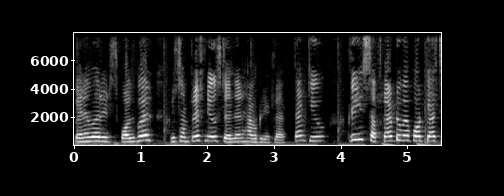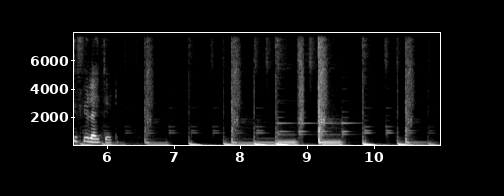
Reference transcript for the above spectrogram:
whenever it's possible with some fresh news and have a great life. Thank you. Please subscribe to my podcast if you like it.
